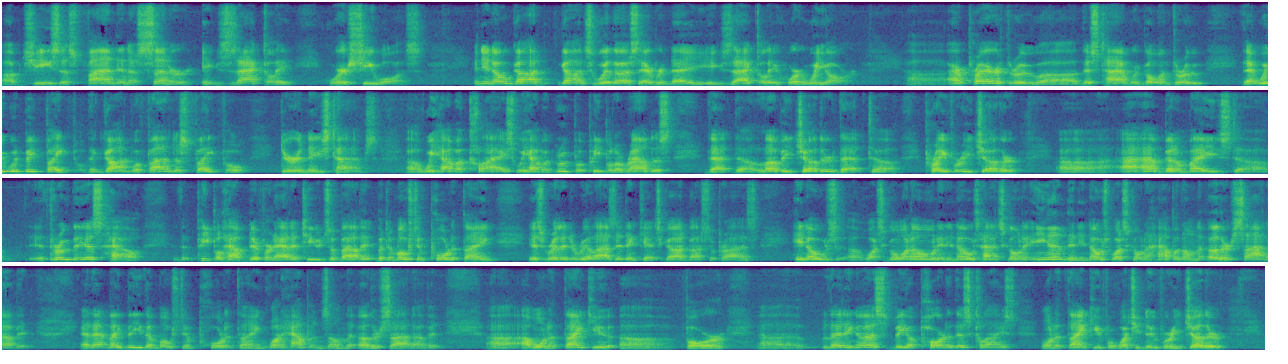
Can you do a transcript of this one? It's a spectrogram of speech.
of Jesus finding a sinner exactly where she was. And you know, God, God's with us every day exactly where we are. Uh, our prayer through uh, this time we're going through, that we would be faithful, that God will find us faithful during these times. Uh, we have a class, we have a group of people around us that uh, love each other, that uh, pray for each other. Uh, I, have been amazed through this how people have different attitudes about it, but the most important thing is really to realize it didn't catch God by surprise. He knows uh, what's going on and he knows how it's going to end and he knows what's going to happen on the other side of it. And that may be the most important thing what happens on the other side of it. Uh, I want to thank you uh, for uh, letting us be a part of this class. I want to thank you for what you do for each other.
